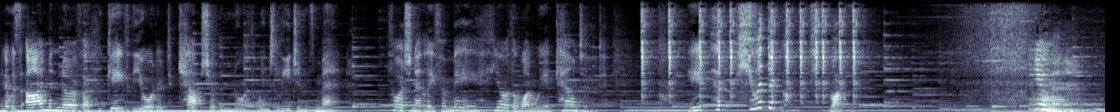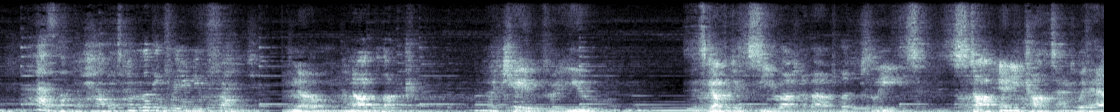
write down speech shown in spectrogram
And it was I, Minerva, who gave the order to capture the Northwind Legion's men. Fortunately for me, you're the one we encountered. You, you at the. Rocky. Human. As luck would have it, I'm looking for your new friend. No, not luck. I came for you. It's comforting to see you out and about, but please, stop any contact with Hell.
